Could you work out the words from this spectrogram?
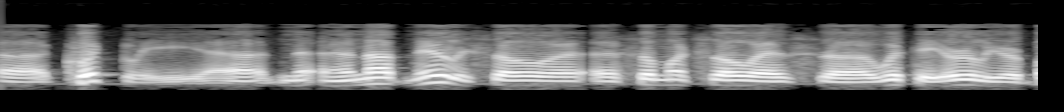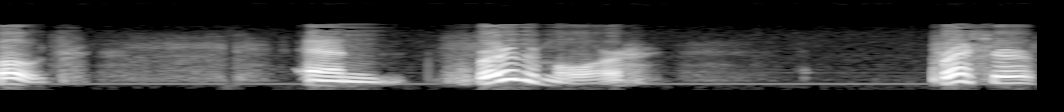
uh, quickly, uh, n- not nearly so uh, so much so as uh, with the earlier boats, and furthermore, pressure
